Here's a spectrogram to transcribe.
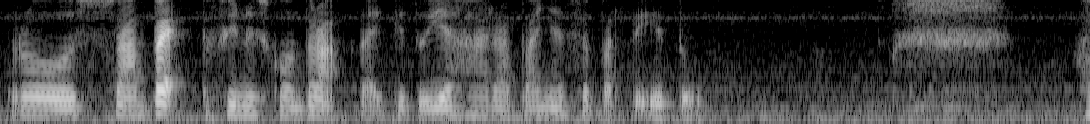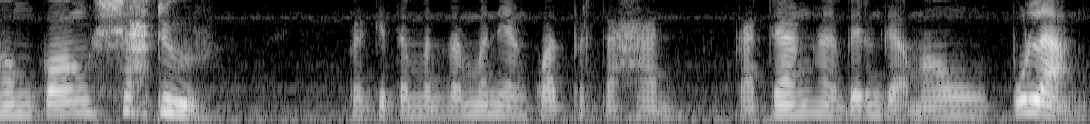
terus sampai finish kontrak kayak gitu ya. Harapannya seperti itu. Hong Kong syahdu bagi teman-teman yang kuat bertahan kadang hampir nggak mau pulang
